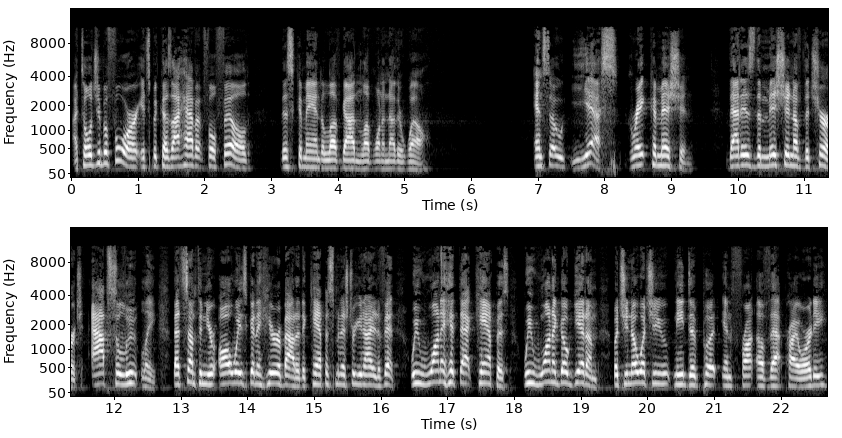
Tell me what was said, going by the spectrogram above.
I told you before, it's because I haven't fulfilled this command to love God and love one another well. And so, yes, Great Commission. That is the mission of the church. Absolutely. That's something you're always going to hear about at a Campus Ministry United event. We want to hit that campus. We want to go get them. But you know what you need to put in front of that priority?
